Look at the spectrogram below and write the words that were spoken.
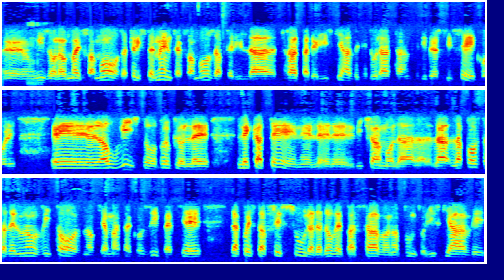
eh, un'isola ormai famosa, tristemente famosa per la tratta degli schiavi che è durata anche diversi secoli. E ho visto proprio le, le catene, le, le, diciamo la, la, la, porta del non ritorno, chiamata così perché da questa fessura da dove passavano appunto gli schiavi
